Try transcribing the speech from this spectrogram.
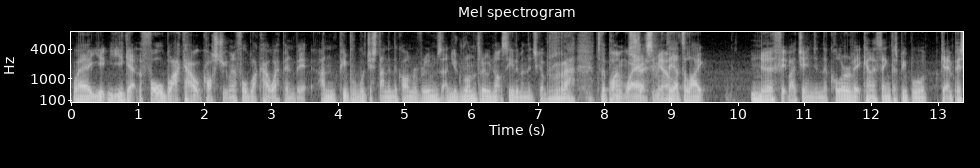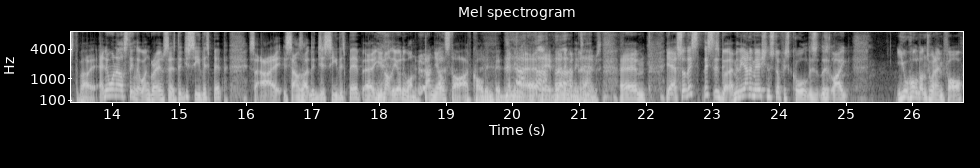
where you, you get the full blackout costume and a full blackout weapon bit, and people would just stand in the corner of rooms and you'd run through, not see them, and they'd just go to the point where Stressing me out. they had to like nerf it by changing the colour of it, kind of thing, because people were getting pissed about it. Anyone else think that when Graham says, "Did you see this bib?" So, uh, it sounds like, "Did you see this bib?" Uh, you're not the only one. Danielle's thought I've called him bib many, uh, babe many, many times. Um, yeah, so this this is good. I mean, the animation stuff is cool. There's, there's like you hold onto an M4.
